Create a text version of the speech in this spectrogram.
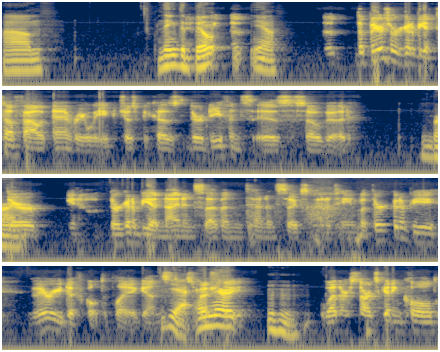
Um, I think the Bill, yeah. The, the Bears are going to be a tough out every week, just because their defense is so good. Right. They're, you know, they're going to be a nine and seven, 10 and six kind of team, but they're going to be very difficult to play against. Yeah, especially and they're, mm-hmm. weather starts getting cold,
